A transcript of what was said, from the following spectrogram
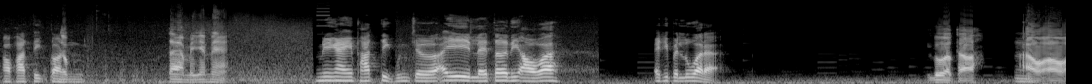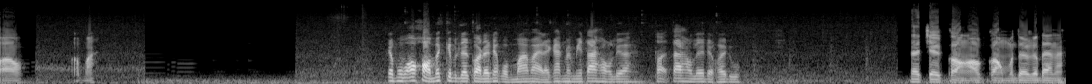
เอาพลาสติกก่อนแล้วได้ไหมเนี่ยแม่นี่ไงพลาสติกเพิ่งเจอไอ้เลเตอร์นี่เอาวะไอ้ที่เป็นลวดอะ รวดเหรออืมเอาเอาเอาเอามา เดี๋ยวผมเอาของไปเก็บเลยก่อนเลยเดี๋ยวผมมาใหม่แล้วกันมันมีใต้ท้องเรือใต้ใต้ท้องเรือเดี๋ยวค่อยดู ถ้าเจอกล่องเอากล่องมาด้วยก็ได้นะ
